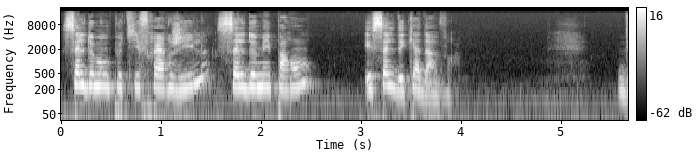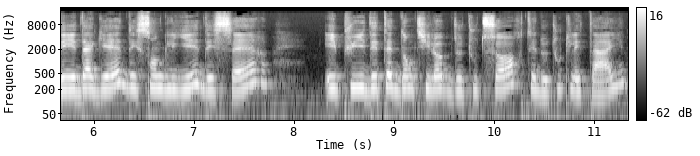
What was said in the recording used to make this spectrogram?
celle de mon petit frère Gilles, celle de mes parents et celle des cadavres. Des daguets, des sangliers, des cerfs, et puis des têtes d'antilopes de toutes sortes et de toutes les tailles.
